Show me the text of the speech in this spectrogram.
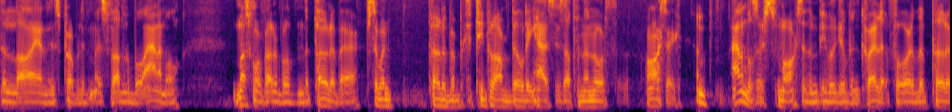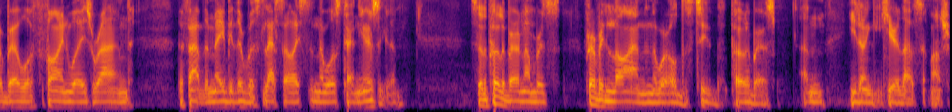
the lion is probably the most vulnerable animal, much more vulnerable than the polar bear. So when polar bear, people aren't building houses up in the North Arctic, and animals are smarter than people give them credit for, the polar bear will find ways round the fact that maybe there was less ice than there was 10 years ago. So the polar bear numbers for every lion in the world, there's two polar bears, and you don't hear that so much.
